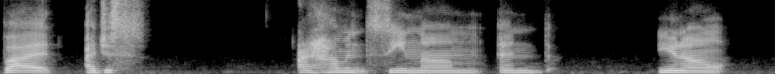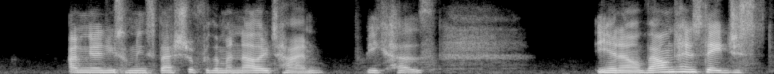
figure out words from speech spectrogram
but I just I haven't seen them and you know, I'm going to do something special for them another time because you know, Valentine's Day just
